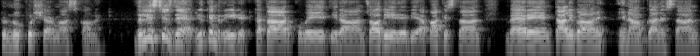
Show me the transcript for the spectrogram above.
to Nupur Sharma's comment. The list is there. You can read it. Qatar, Kuwait, Iran, Saudi Arabia, Pakistan, Bahrain, Taliban in Afghanistan,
